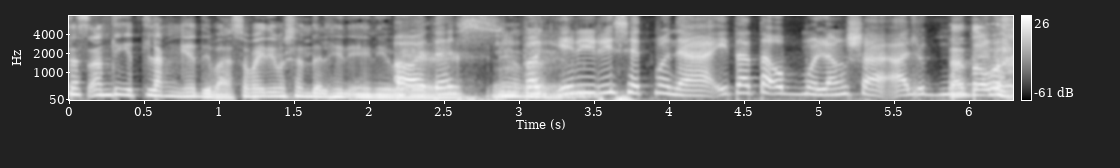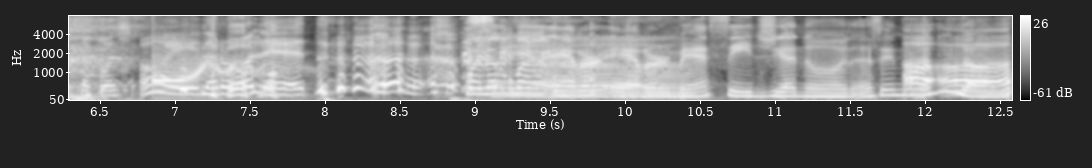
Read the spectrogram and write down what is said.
Tapos ang liit lang niya, di ba? So pwede mo siyang dalhin anywhere. Oo, tas Yun. pag i-reset mo na, itataob mo lang siya, alog mo Tataob. gano'n, tapos, okay, laro ulit. Walang mga error-error message, ganun. As in, Oo. ano lang,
